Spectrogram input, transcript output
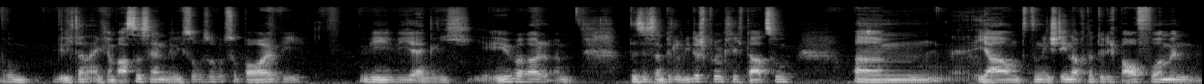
warum will ich dann eigentlich am Wasser sein, wenn ich sowieso so baue wie, wie, wie eigentlich überall. Ähm, das ist ein bisschen widersprüchlich dazu. Ähm, ja, und dann entstehen auch natürlich Bauformen,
